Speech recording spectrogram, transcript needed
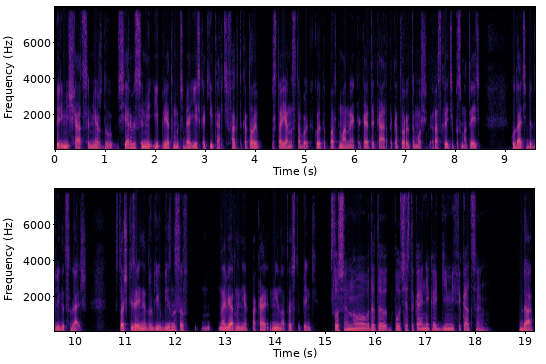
перемещаться между сервисами, и при этом у тебя есть какие-то артефакты, которые постоянно с тобой. Какое-то портмоне, какая-то карта, которую ты можешь раскрыть и посмотреть, куда тебе двигаться дальше. С точки зрения других бизнесов, наверное, нет, пока не на той ступеньке. Слушай, ну вот это получается такая некая геймификация. Да.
